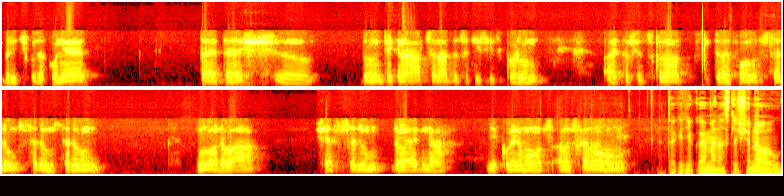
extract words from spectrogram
bričku za koně, to je tež uh, velmi pěkná cena 10 000 korun a je to všechno na telefon 777 02 6721. Děkuji moc a naschledanou. Tak děkujeme naslyšenou.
